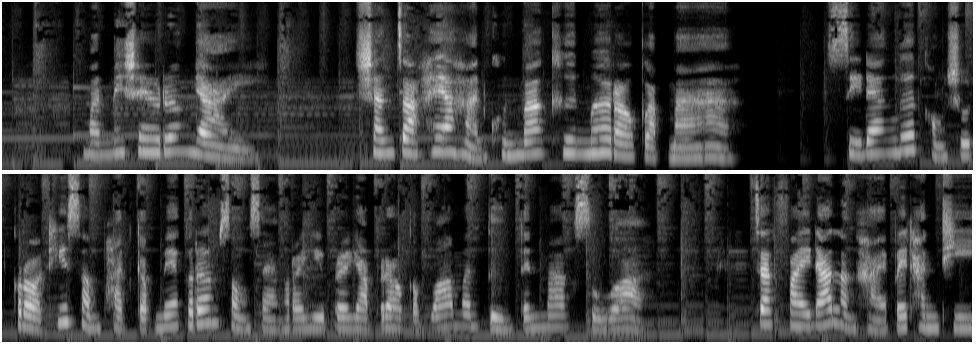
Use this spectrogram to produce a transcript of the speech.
ำมันไม่ใช่เรื่องใหญ่ ฉันจะให้อาหารคุณมากขึ้นเมื่อเรากลับมา สีแดงเลือดของชุดเกรอดที่สัมผัสกับเมฆเริ่มส่องแสงระยิบระยับราวกับว่ามันตื่นเต้นมากสัว จากไฟด้านหลังหายไปทันที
